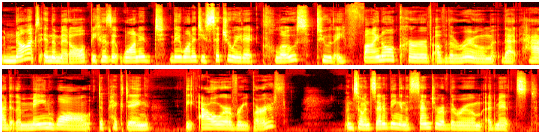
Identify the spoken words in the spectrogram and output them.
not in the middle because it wanted to- they wanted to situate it close to the final curve of the room that had the main wall depicting the hour of rebirth. And so instead of being in the center of the room amidst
